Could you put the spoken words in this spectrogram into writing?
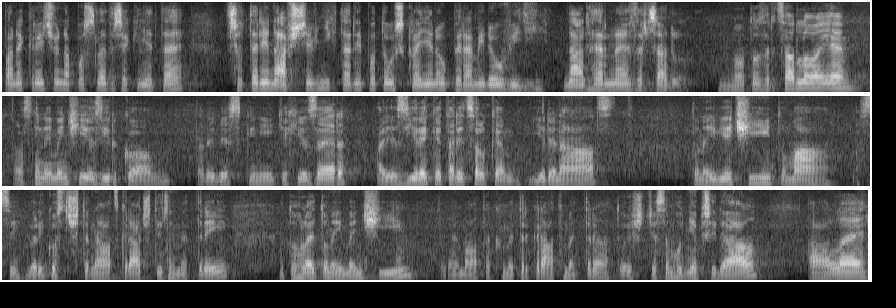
pane Krejčo, naposled řekněte, co tedy návštěvník tady po tou skleněnou pyramidou vidí. Nádherné zrcadlo. No to zrcadlo je vlastně nejmenší jezírko tady v jeskyni. Těch jezer a jezírek je tady celkem 11. To největší, to má asi velikost 14 x 4 metry. A tohle je to nejmenší, které má tak metr krát metr a to ještě jsem hodně přidal ale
